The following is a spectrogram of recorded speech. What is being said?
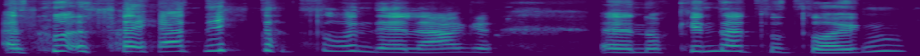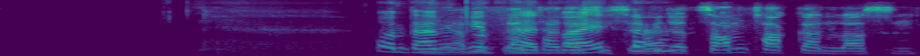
Also ist er ja nicht dazu in der Lage, äh, noch Kinder zu zeugen. Und dann ja, geht's vielleicht halt hat er sich ja weiter. wieder zusammentackern lassen.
